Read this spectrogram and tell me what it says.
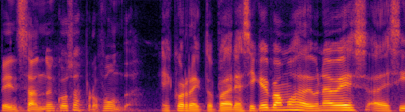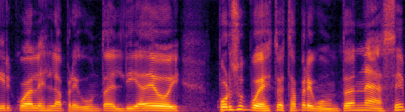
pensando en cosas profundas. Es correcto, padre. Así que vamos a de una vez a decir cuál es la pregunta del día de hoy. Por supuesto, esta pregunta nace,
